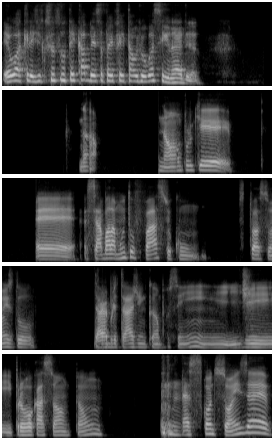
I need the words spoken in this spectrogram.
eu acredito que o Santos não tem cabeça para enfrentar um jogo assim, né, Adriano? Não. Não, porque é, se abala muito fácil com situações do, da arbitragem em campo, sim, e de provocação. Então, nessas condições, é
